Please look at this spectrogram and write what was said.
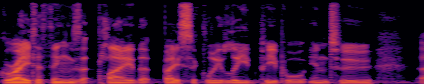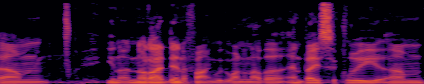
greater things at play that basically lead people into um, you know not identifying with one another and basically. Um,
